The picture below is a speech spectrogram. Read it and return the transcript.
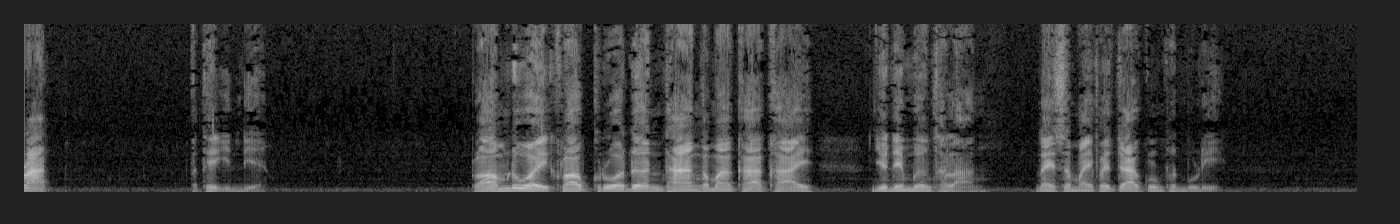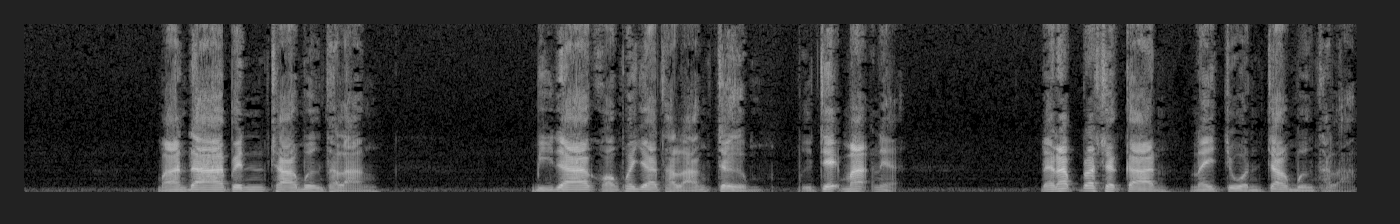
ราช ประเทศอินเดีย พร้อมด้วยครอบครัวเดินทางเข้ามาค้าขายอยู่ในเมืองถลาง ในสมัยพระเจ้ากรุงธนบุรี มารดาเป็นชาวเมืองถลาง บิดาของพญาถลางเจิม หรือเจ๊มะเนี่ย ได้รับราชการในจวนเจ้าเมืองถลาง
